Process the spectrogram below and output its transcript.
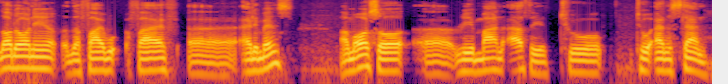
not only the five five uh, elements, I'm also uh, remind athletes to to understand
